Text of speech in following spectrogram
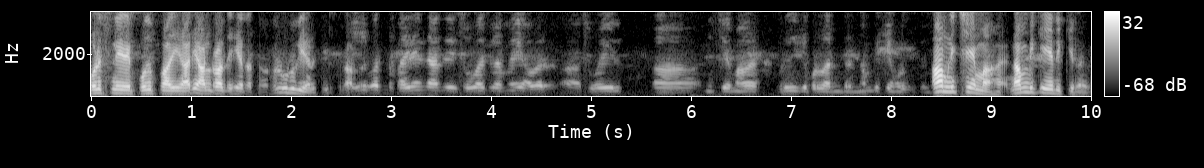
போலீஸ் நிலைய பொறுப்பு அதிகாரி அனுராத ஹேரத் அவர்கள் உறுதியளித்திருக்கிறார். பதினைந்தாம் தேதி செவ்வாய்க்கிழமை அவர் அஹ், நிச்சயமாக விடுவிக்கப்படுவார் என்ற நம்பிக்கை உங்களுக்கு? ஆம் நிச்சயமாக. நம்பிக்கை இருக்கிறது.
